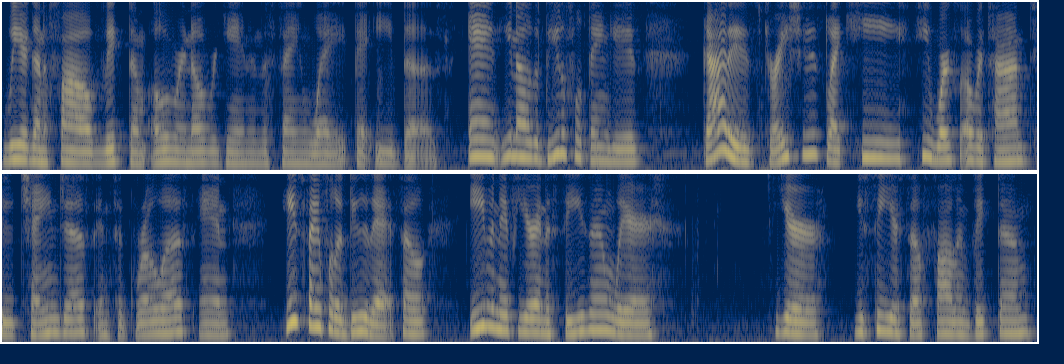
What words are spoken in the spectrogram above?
we are going to fall victim over and over again in the same way that Eve does. And you know, the beautiful thing is God is gracious. Like he he works over time to change us and to grow us and he's faithful to do that. So even if you're in a season where you're you see yourself falling victim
